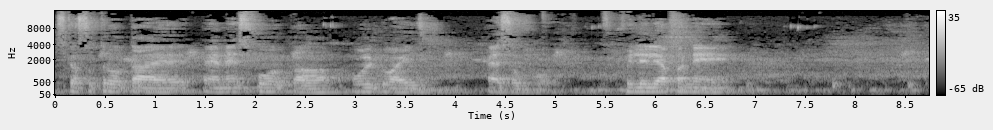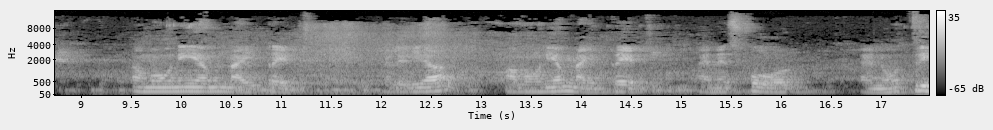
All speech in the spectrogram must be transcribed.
इसका सूत्र होता है एन एस फोर का whole twice S O four फिर ले लिया अपन ने अमोनियम नाइट्रेट ले लिया ammonium nitrate N S four NO three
